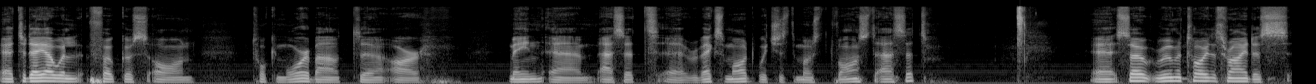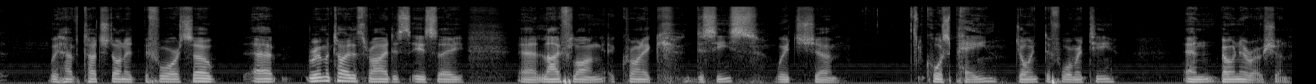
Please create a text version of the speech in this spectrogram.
Uh, today I will focus on talking more about uh, our main um, asset, uh, Rabeximod, which is the most advanced asset. Uh, so rheumatoid arthritis, we have touched on it before. So uh, rheumatoid arthritis is a lifelong chronic disease which um, pain, joint deformity, and bone erosion.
